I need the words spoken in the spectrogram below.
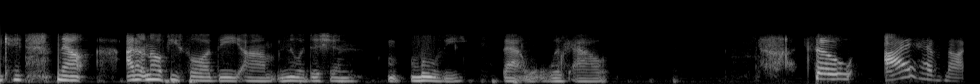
Okay. Now, I don't know if you saw the um, New Edition movie that was out. So I have not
